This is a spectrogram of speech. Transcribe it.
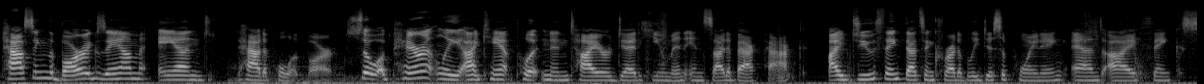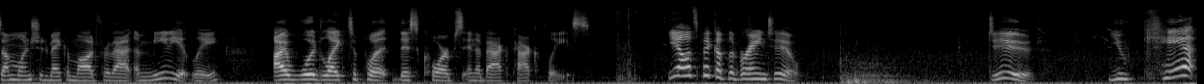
passing the bar exam and had a pull-up bar. So apparently I can't put an entire dead human inside a backpack. I do think that's incredibly disappointing, and I think someone should make a mod for that immediately. I would like to put this corpse in a backpack, please. Yeah, let's pick up the brain, too. Dude, you can't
